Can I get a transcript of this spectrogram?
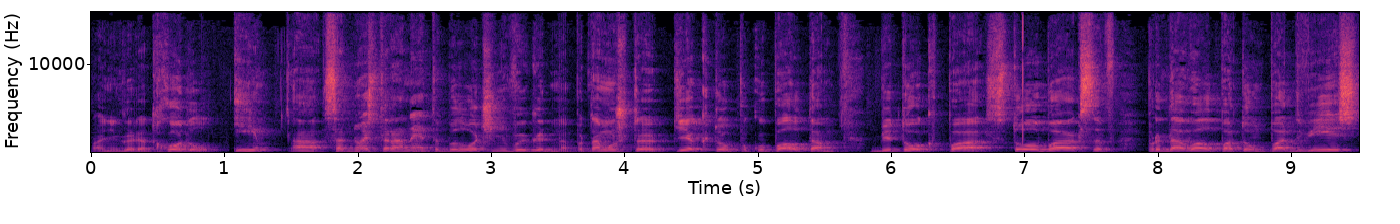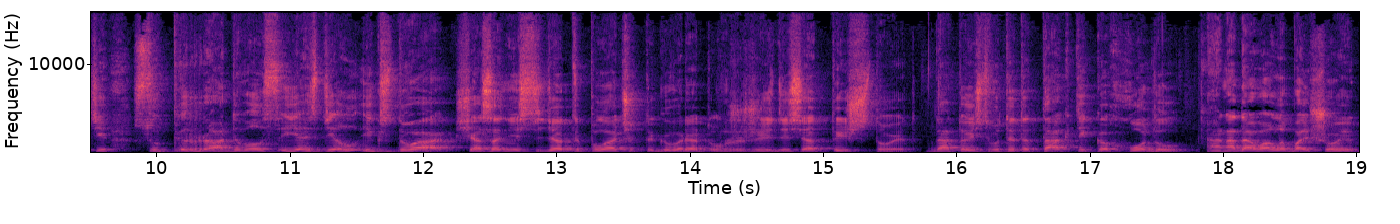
Они говорят ходл. И а, с одной стороны это было очень выгодно, потому что те, кто покупал там биток по 100 баксов, продавал потом по 200, супер радовался, я сделал x2. Сейчас они сидят и плачут и говорят, он же 60 тысяч стоит. Да, то есть вот эта тактика ходл, она давала большой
